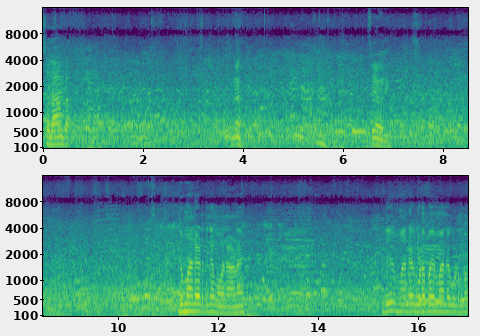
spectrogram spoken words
सलाम का ഇത് ഉമ്മാന്റെ അടുത്തിന്റെ മോനാണ്. ഇത് ഉമ്മാന്റെ കൂടെ പോയ ഉമ്മാന്റെ കുടുംബം.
